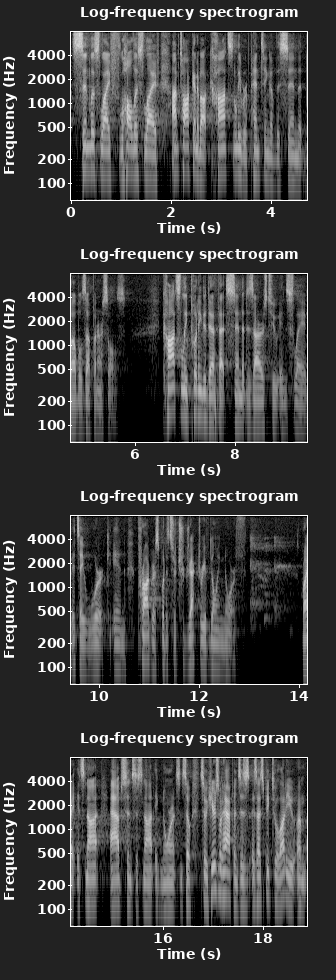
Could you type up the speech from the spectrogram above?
sinless life, flawless life. I'm talking about constantly repenting of the sin that bubbles up in our souls. Constantly putting to death that sin that desires to enslave. It's a work in progress, but it's a trajectory of going north right? It's not absence, it's not ignorance. And so, so here's what happens is, as I speak to a lot of you, um,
